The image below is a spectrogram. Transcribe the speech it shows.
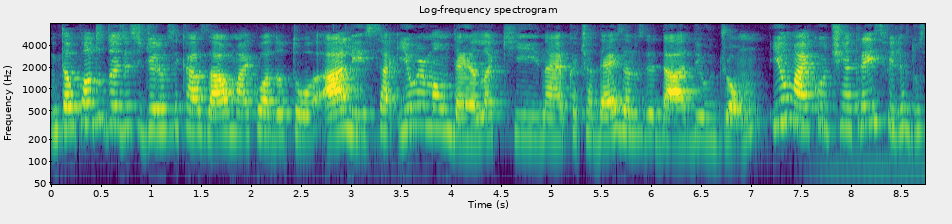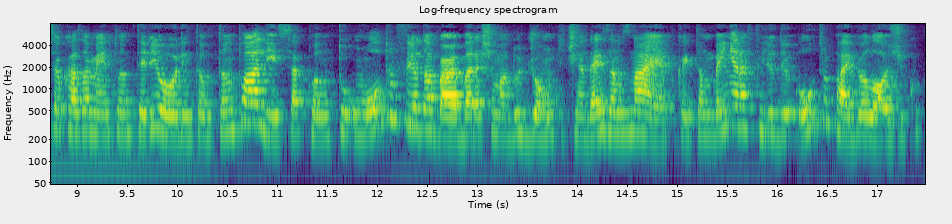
Então, quando os dois decidiram se casar, o Michael adotou a Alissa e o irmão dela, que na época tinha 10 anos de idade, o John. E o Michael tinha três filhos do seu casamento anterior, então tanto a Alissa quanto um outro filho da Bárbara chamado John, que tinha 10 anos na época e também era filho de outro pai biológico,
